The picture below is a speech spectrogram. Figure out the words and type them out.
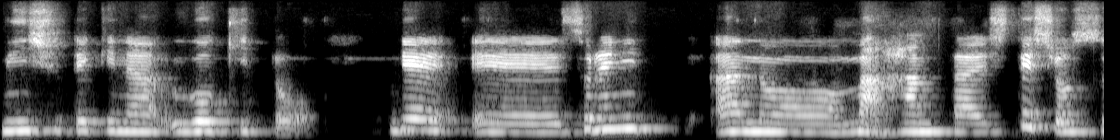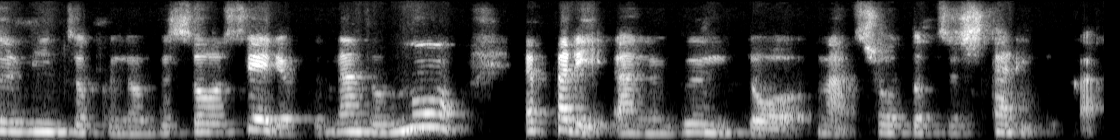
民主的な動きと、で、えー、それにあの、まあ、反対して少数民族の武装勢力などもやっぱりあの軍と、まあ、衝突したりとか、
